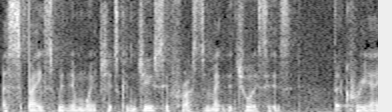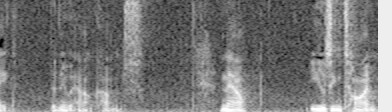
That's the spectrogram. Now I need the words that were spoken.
a space within which it's conducive for us to make the choices that create the new outcomes. Now, using time,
